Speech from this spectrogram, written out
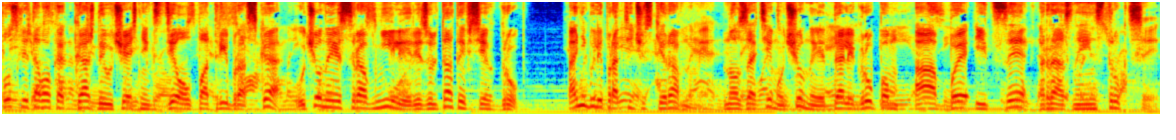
После того, как каждый участник сделал по три броска, ученые сравнили результаты всех групп. Они были практически равными, но затем ученые дали группам А, Б и С разные инструкции.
